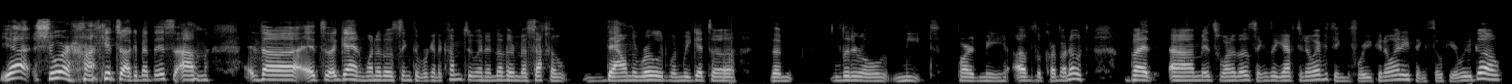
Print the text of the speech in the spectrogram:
Yeah, sure. I can talk about this. Um, the it's again one of those things that we're going to come to in another masecha down the road when we get to the literal meat, pardon me, of the korbanot. But um, it's one of those things that you have to know everything before you can know anything. So here we go.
